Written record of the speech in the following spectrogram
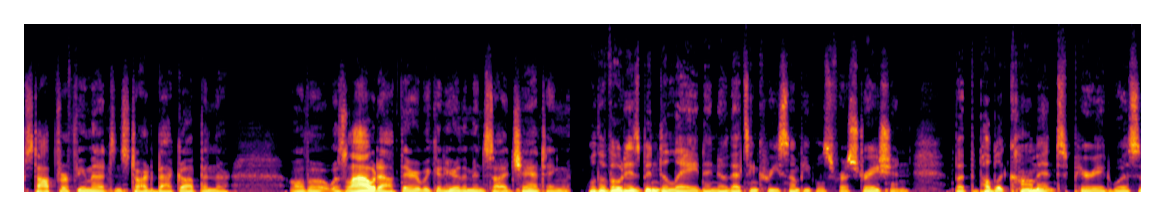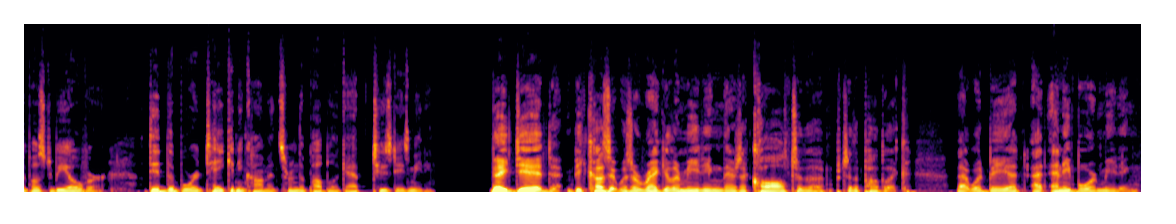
stopped for a few minutes and started back up, and they're Although it was loud out there, we could hear them inside chanting. Well, the vote has been delayed. I know that's increased some people's frustration, but the public comment period was supposed to be over. Did the board take any comments from the public at Tuesday's meeting? They did. Because it was a regular meeting, there's a call to the to the public. That would be at, at any board meeting.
